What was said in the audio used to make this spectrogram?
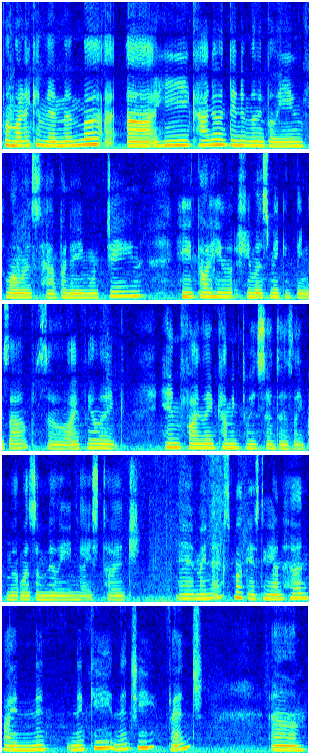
from what I can remember, uh, he kind of didn't really believe what was happening with Jane. He thought he she was making things up. So I feel like him finally coming to his senses like was a really nice touch. And my next book is The Unheard by Nikki Nichi French. Um,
